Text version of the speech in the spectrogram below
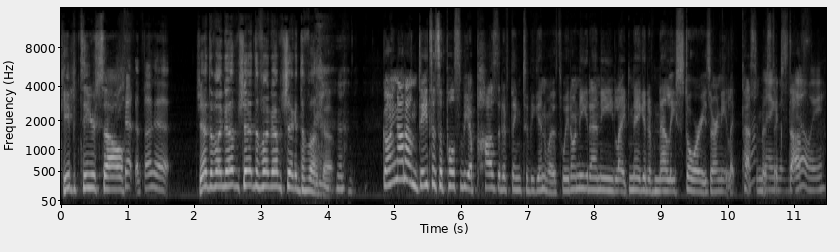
Keep it to yourself. shut the fuck up. Shut the fuck up. Shut the fuck up. Shut the fuck up. going out on dates is supposed to be a positive thing to begin with we don't need any like negative nelly stories or any like Not pessimistic negative stuff Nelly.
